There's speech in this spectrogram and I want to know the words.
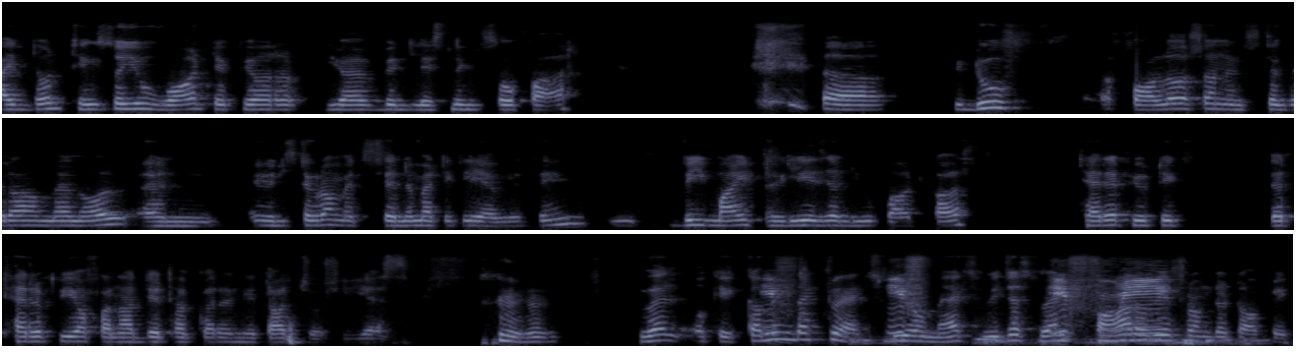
I don't think so, you want if you're you have been listening so far. Uh, do f- follow us on Instagram and all, and Instagram it's cinematically everything. We might release a new podcast, therapeutic, the therapy of Anaadya Thakkar and Hitarth Joshi. Yes. well, okay. Coming If- back to HBO if- Max, we just went far we- away from the topic.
